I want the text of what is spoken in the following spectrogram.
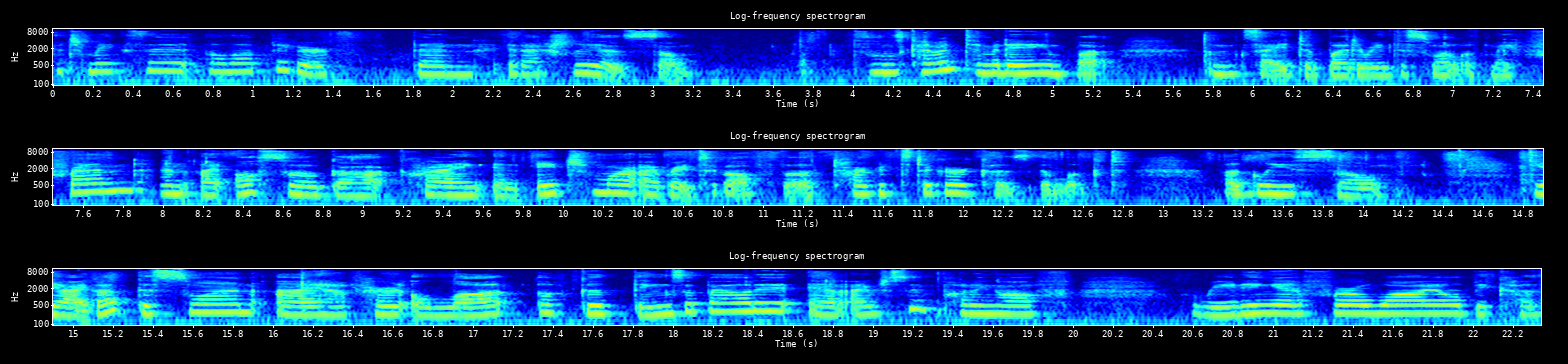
which makes it a lot bigger than it actually is. So this one's kind of intimidating, but I'm excited to buddy read this one with my friend. And I also got Crying in H Mart. I already took off the Target sticker because it looked ugly. So yeah, I got this one. I have heard a lot of good things about it and I've just been putting off reading it for a while because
